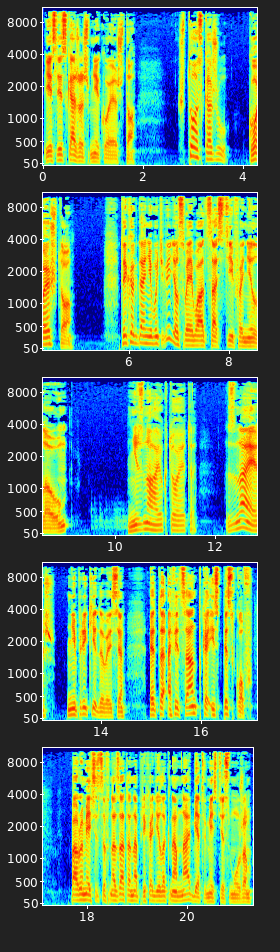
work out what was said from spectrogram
если скажешь мне кое-что». Что скажу? Кое-что. Ты когда-нибудь видел своего отца Стифани Лоум? Не знаю, кто это. Знаешь, не прикидывайся. Это официантка из Песков. Пару месяцев назад она приходила к нам на обед вместе с мужем.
